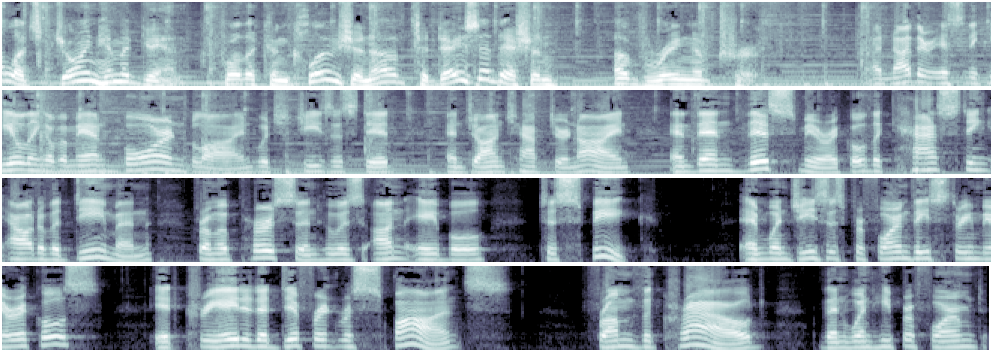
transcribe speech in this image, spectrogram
let's join him again for the conclusion of today's edition of Ring of Truth. Another is the healing of a man born blind, which Jesus did in John chapter 9. And then this miracle, the casting out of a demon from a person who is unable to speak. And when Jesus performed these three miracles, it created a different response from the crowd than when he performed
